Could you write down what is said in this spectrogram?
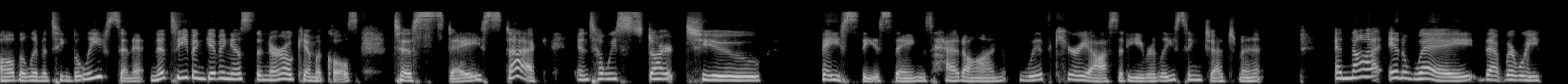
all the limiting beliefs in it. And it's even giving us the neurochemicals to stay stuck until we start to face these things head on with curiosity, releasing judgment, and not in a way that where we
